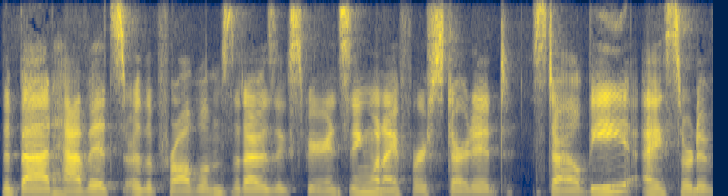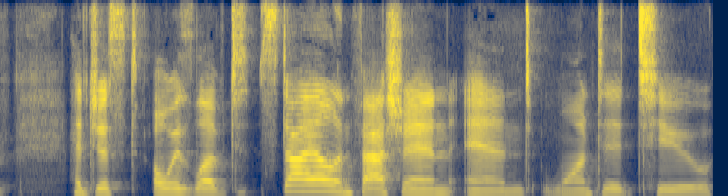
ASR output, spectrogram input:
the bad habits or the problems that I was experiencing when I first started Style Bee. I sort of had just always loved style and fashion and wanted to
